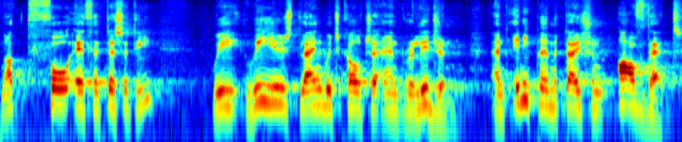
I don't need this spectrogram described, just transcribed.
not for ethnicity, we, we used language, culture, and religion, and any permutation of that.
